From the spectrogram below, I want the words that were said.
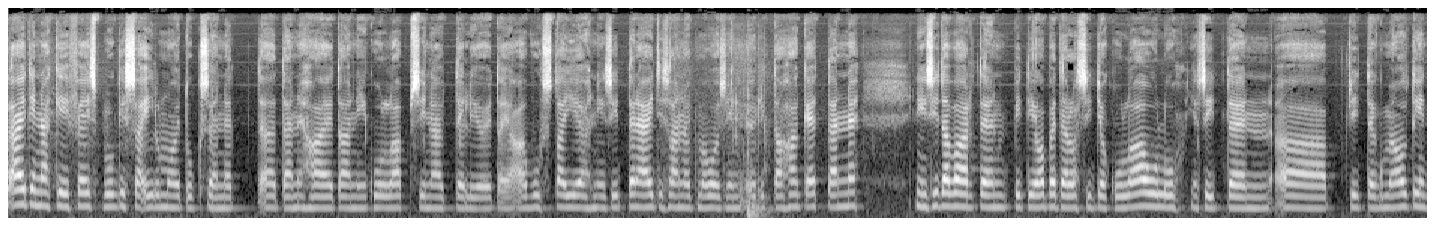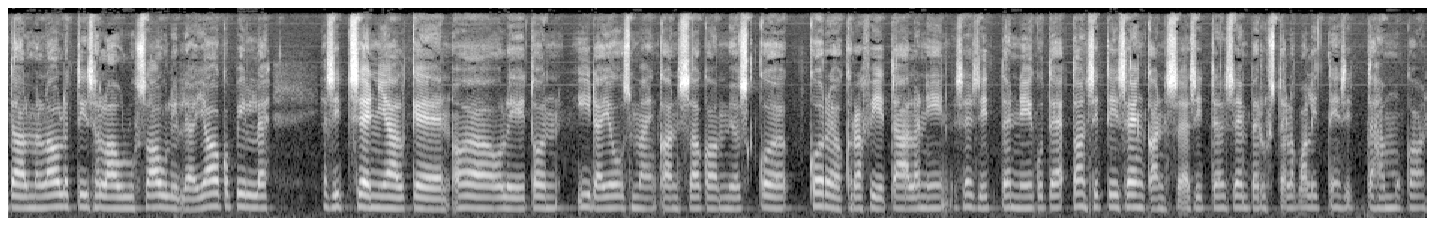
Äiti näki Facebookissa ilmoituksen, että tänne haetaan niin kuin lapsinäyttelijöitä ja avustajia, niin sitten äiti sanoi, että mä voisin yrittää hakea tänne. Niin sitä varten piti opetella sitten joku laulu ja sitten, ää, sitten kun me oltiin täällä, me laulettiin se laulu Saulille ja Jaakobille. Ja sitten sen jälkeen oli ton Iida Jousmäen kanssa, joka on myös ko- koreografi täällä, niin se sitten niin kun te, tanssittiin sen kanssa ja sitten sen perusteella valittiin sitten tähän mukaan.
